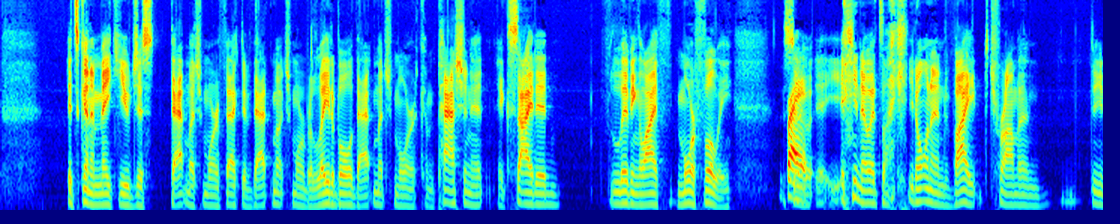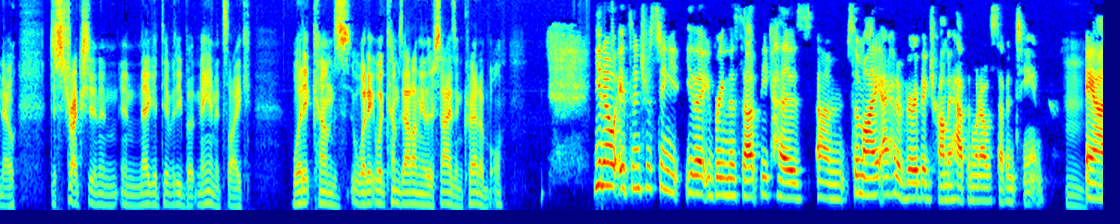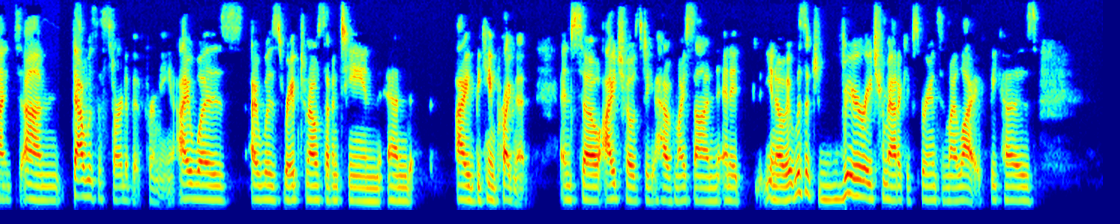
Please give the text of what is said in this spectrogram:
it's going to make you just that much more effective, that much more relatable, that much more compassionate, excited, living life more fully. Right. Eh, so, you know, it's like you don't want to invite trauma and, you know, destruction and, and negativity, but man, it's like what it comes, what it, what comes out on the other side is incredible. You know, it's interesting that you bring this up because, um, so my, I had a very big trauma happen when I was 17. Hmm. And, um, that was the start of it for me. I was, I was raped when I was 17 and I became pregnant. And so I chose to have my son and it, you know, it was a very traumatic experience in my life because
